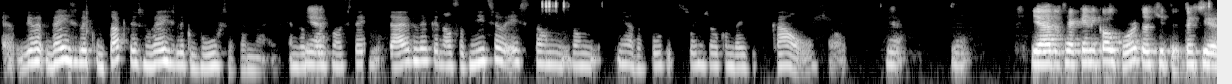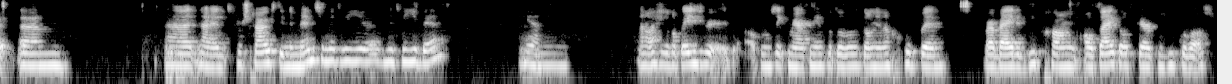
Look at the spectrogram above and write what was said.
eh, wezenlijk contact is een wezenlijke behoefte van mij. En dat wordt gewoon steeds duidelijk. En als dat niet zo is, dan, dan, ja, dan voelt het soms ook een beetje kaal of zo. Ja, ja. ja dat herken ik ook hoor. Dat je, dat je um, nou, het verschuift in de mensen met wie je, met wie je bent. Ja. Um, en als je dan opeens weer, althans ik merk in ieder geval dat ik dan in een groep ben waarbij de diepgang altijd al ver te zoeken was.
